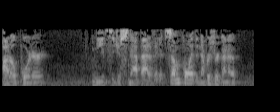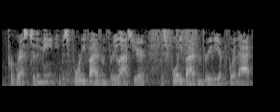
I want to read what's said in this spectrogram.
Otto Porter needs to just snap out of it. At some point, the numbers are gonna progress to the mean. He was 45 from three last year. He was 45 from three the year before that.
